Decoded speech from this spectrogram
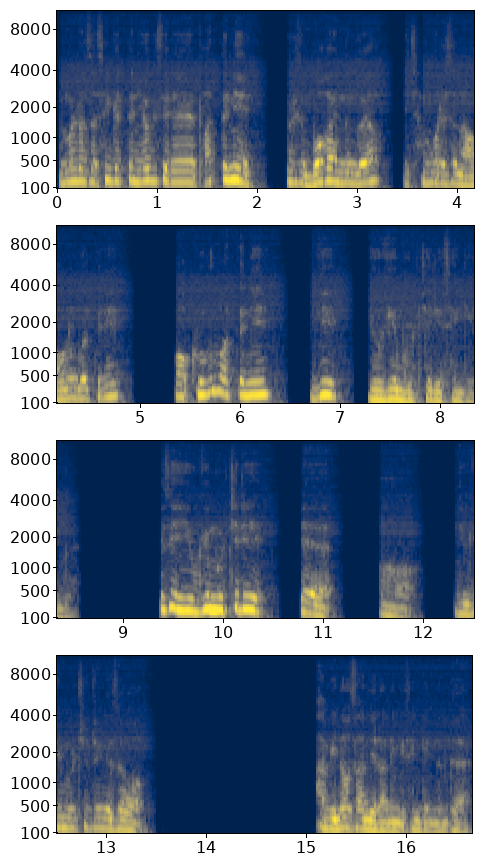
찬물 넣어서 생겼더니 여기서 이래 봤더니 여기서 뭐가 있는 거예요? 이 찬물에서 나오는 것들이 어 그거 봤더니 이게 유기 물질이 생긴 거예요. 그래서 이 유기 물질이 이제 어 유기 물질 중에서 아미노산이라는 게 생겼는데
